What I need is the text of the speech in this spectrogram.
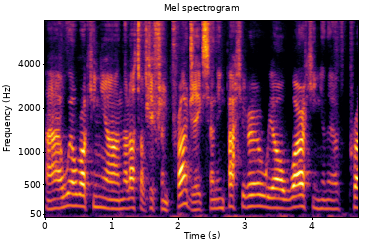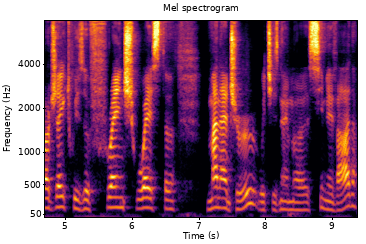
Uh, we're working on a lot of different projects, and in particular, we are working on a project with a French waste uh, manager, which is named uh, Simevad.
